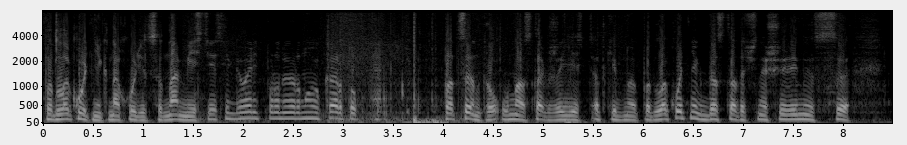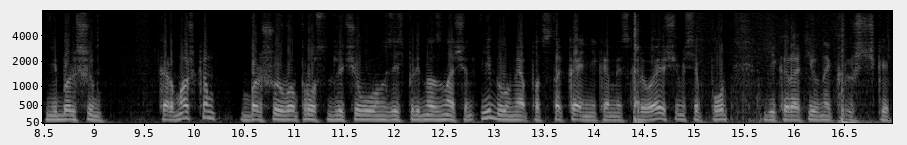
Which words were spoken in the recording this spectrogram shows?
Подлокотник находится на месте, если говорить про дверную карту. По центру у нас также есть откидной подлокотник достаточной ширины с небольшим кармашком. Большой вопрос, для чего он здесь предназначен. И двумя подстаканниками, скрывающимися под декоративной крышечкой.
